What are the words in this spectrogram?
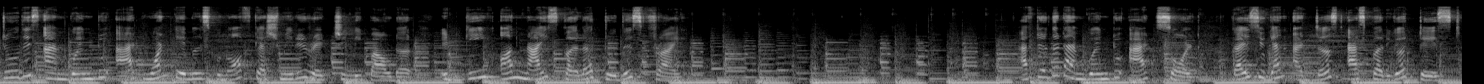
To this I am going to add 1 tablespoon of Kashmiri red chili powder. It gives a nice color to this fry. After that I am going to add salt. Guys you can adjust as per your taste.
